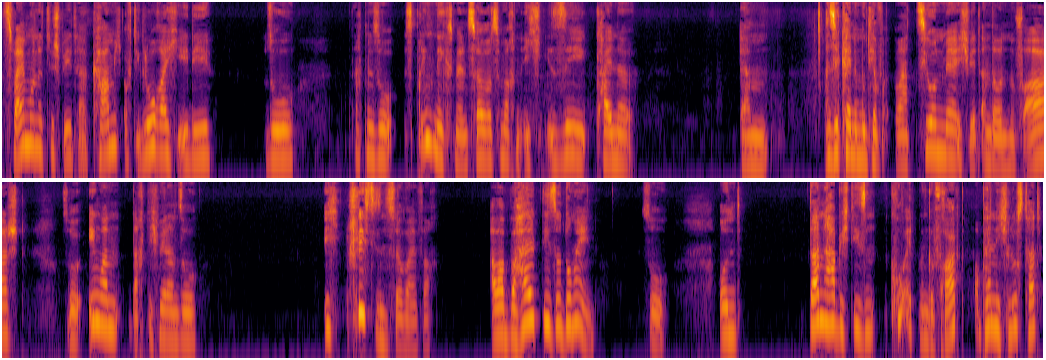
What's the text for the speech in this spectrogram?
zwei Monate später kam ich auf die glorreiche Idee, so, dachte mir so, es bringt nichts mehr, einen Server zu machen. Ich sehe keine, ähm, sehe keine Motivation mehr. Ich werde andauernd nur verarscht. So, irgendwann dachte ich mir dann so, ich schließe diesen Server einfach. Aber behalt diese Domain. So. Und dann habe ich diesen Co-Admin gefragt, ob er nicht Lust hat,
